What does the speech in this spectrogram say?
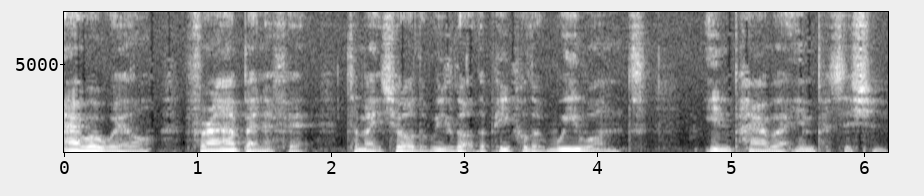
our will for our benefit to make sure that we've got the people that we want in power, in position.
